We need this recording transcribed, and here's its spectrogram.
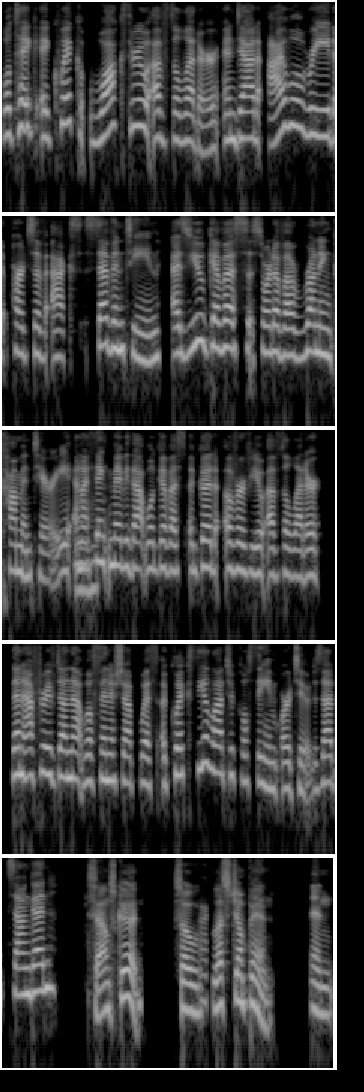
We'll take a quick walkthrough of the letter. And Dad, I will read parts of Acts 17 as you give us sort of a running commentary. And mm-hmm. I think maybe that will give us a good overview of the letter. Then, after we've done that, we'll finish up with a quick theological theme or two. Does that sound good? Sounds good. So right. let's jump in. And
